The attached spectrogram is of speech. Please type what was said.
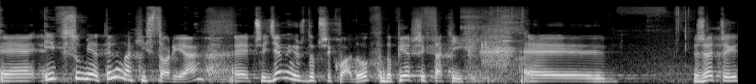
E, I w sumie tyle na historię. E, przejdziemy już do przykładów, do pierwszych takich e, rzeczy,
